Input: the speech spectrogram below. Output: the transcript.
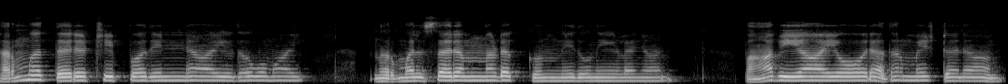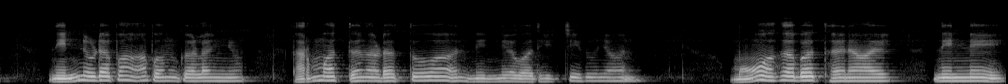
ധർമ്മത്തെ രക്ഷിപ്പതിനായുധവുമായി നിർമ്മത്സരം നടക്കുന്നിതു നീള ഞാൻ. പാപിയായോരധർമ്മിഷ്ടനാം നിന്നുടെ പാപം കളഞ്ഞു. ധർമ്മത്തെ നടത്തുവാൻ നിന്നെ വധിച്ചിതു ഞാൻ. മോഹബദ്ധനായി നിന്നെ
